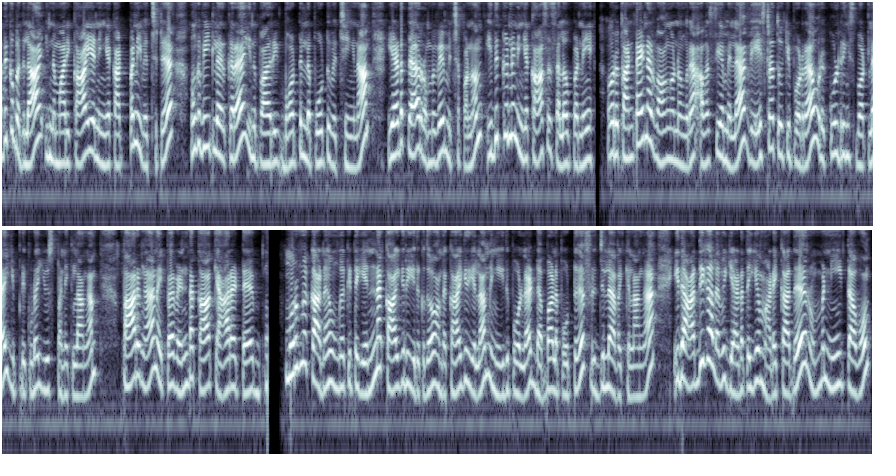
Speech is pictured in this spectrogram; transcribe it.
அதுக்கு பதிலாக இந்த மாதிரி காயை நீங்கள் கட் பண்ணி வச்சுட்டு உங்கள் வீட்டில் இருக்கிற இந்த மாதிரி பாட்டிலில் போட்டு வச்சிங்கன்னா இடத்த ரொம்பவே மிச்சம் பண்ணும். இதுக்குன்னு நீங்கள் காசு செலவு பண்ணி ஒரு கண்டெய்னர் வாங்கணுங்கிற அவசியம் இல்லை. வேஸ்ட்டாக தூக்கி போடுற ஒரு கூல்ட்ரிங்க்ஸ் பாட்டிலை இப்படி கூட யூஸ் பண்ணிக்கலாங்க. பாருங்கள் நான் இப்போ வெண்டைக்காய் கேரட்டு முருங்கைக்கான உங்ககிட்ட என்ன காய்கறி இருக்குதோ அந்த காய்கறி எல்லாம் நீங்கள் இது போல் டப்பாவில் போட்டு ஃப்ரிட்ஜில் வைக்கலாங்க. இது அதிக அளவு இடத்தையும் அடைக்காது ரொம்ப நீட்டாகவும்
